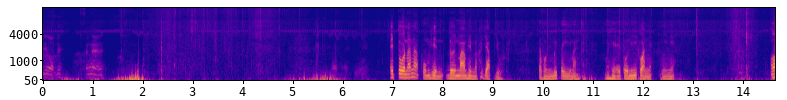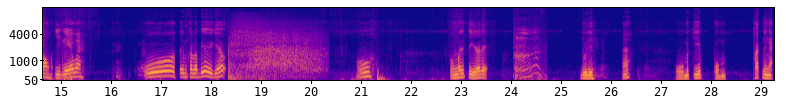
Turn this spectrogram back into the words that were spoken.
นี่ออกเลยข้างหน้านะ ไอตัวนั้นอะ ผมเห็นเดินมาเห็นมันขยับอยู่ แต่ผมยังไม่ตีมันมาเห็นไอตัวนี้ก่อนเนี่ยนี่เนี่ยอ๋ออีกแล้ววะโอ้ เต็มคาราเบลอีกแล้ว โอ้คงไม่ได้ตีแล้วแหละดูดิดีมั้งโอ้เมื่อกี้ผมพักหนึ่งอะ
